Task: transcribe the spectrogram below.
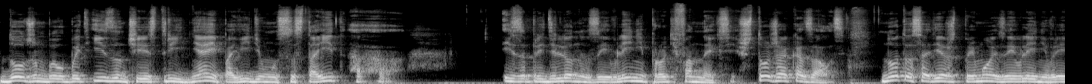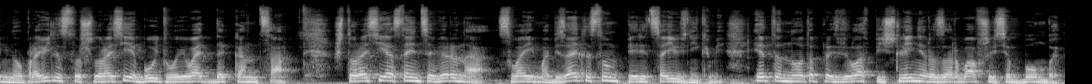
должен был быть издан через три дня и, по-видимому, состоит а, из определенных заявлений против аннексии. Что же оказалось? Нота содержит прямое заявление Временного правительства, что Россия будет воевать до конца, что Россия останется верна своим обязательствам перед союзниками. Эта нота произвела впечатление разорвавшейся бомбы.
